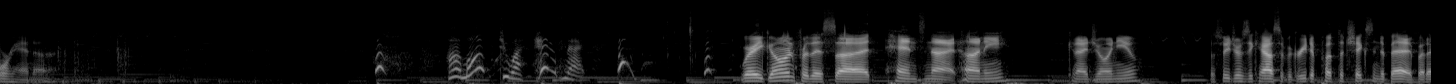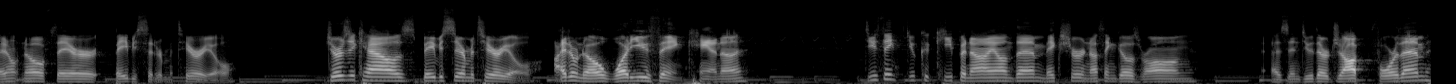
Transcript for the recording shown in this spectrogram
Poor Hannah. I'm off to a hen's night. Where are you going for this uh, hen's night, honey? Can I join you? The three Jersey cows have agreed to put the chicks into bed, but I don't know if they're babysitter material. Jersey cows, babysitter material. I don't know. What do you think, Hannah? Do you think you could keep an eye on them, make sure nothing goes wrong? As in, do their job for them?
